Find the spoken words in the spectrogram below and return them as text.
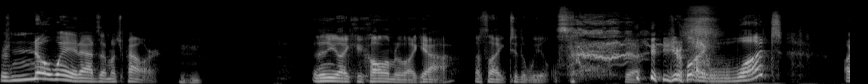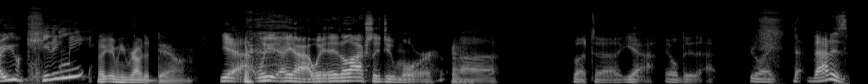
There's no way it adds that much power. Mhm. And then you like you call them and they're like, yeah, that's like to the wheels. Yeah. You're like, what? Are you kidding me? Like I mean, rounded down. Yeah, we yeah, we, it'll actually do more. Yeah. Uh, but uh, yeah, it'll do that. You're like that, that is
